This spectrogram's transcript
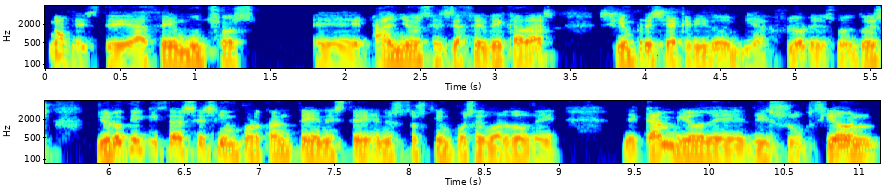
no. desde hace muchos eh, años, desde hace décadas, siempre se ha querido enviar flores, ¿no? Entonces, yo creo que quizás es importante en, este, en estos tiempos, Eduardo, de, cambio, de disrupción,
